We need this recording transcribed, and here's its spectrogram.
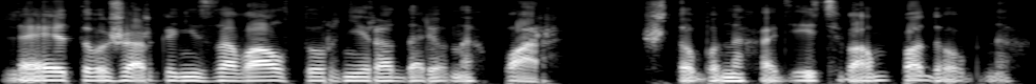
Для этого же организовал турнир одаренных пар, чтобы находить вам подобных.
